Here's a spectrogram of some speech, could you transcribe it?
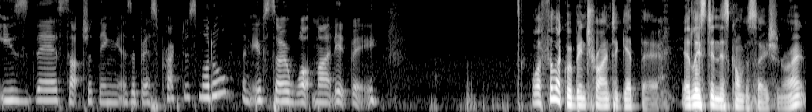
is there such a thing as a best practice model? And if so, what might it be? Well, I feel like we've been trying to get there, at least in this conversation, right?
